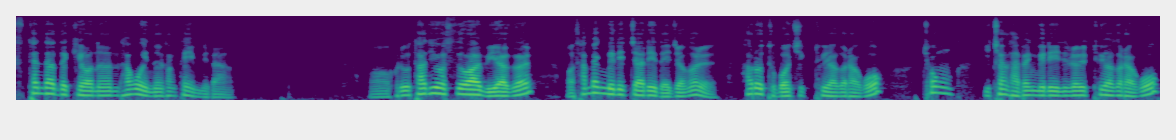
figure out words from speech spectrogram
스탠다드 케어는 하고 있는 상태입니다. 어, 그리고 타디오스와 위약을 어, 300ml짜리 내정을 하루 두 번씩 투약을 하고 총 2400ml를 투약을 하고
